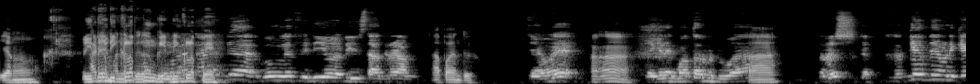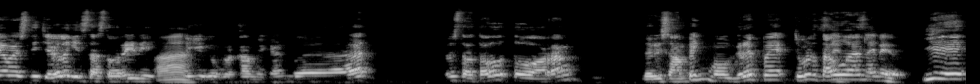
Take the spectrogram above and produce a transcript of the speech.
yang Ada di klub mungkin di klub ya. ada gue ngeliat video di Instagram apaan tuh? cewek Heeh. lagi naik motor berdua Ah, terus ke, ke gap dia nih kewes nih cewek lagi insta story nih ah. lagi gue rekam ya kan bet terus tahu-tahu tuh orang dari samping mau grepe coba ketahuan iya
